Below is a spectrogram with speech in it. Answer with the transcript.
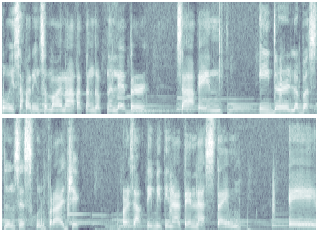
kung isa ka rin sa mga nakakatanggap ng letter sa akin, either labas dun sa school project or sa activity natin last time, eh,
